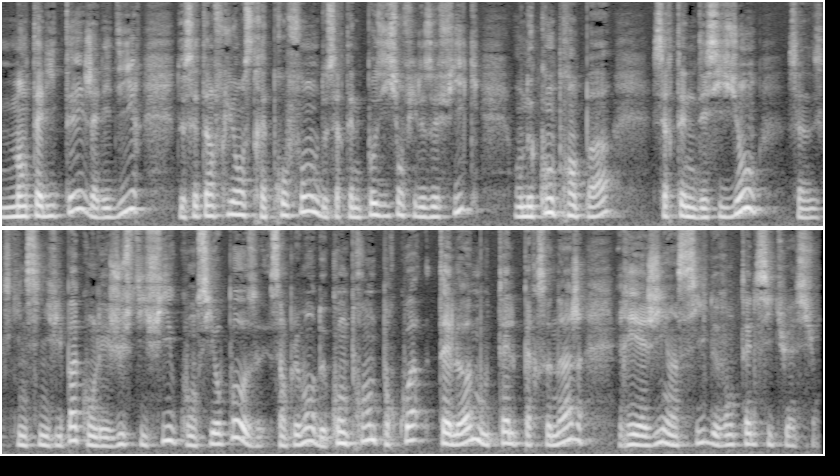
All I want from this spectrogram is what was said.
mentalités, j'allais dire, de cette influence très profonde de certaines positions philosophiques, on ne comprend pas certaines décisions, ce qui ne signifie pas qu'on les justifie ou qu'on s'y oppose, simplement de comprendre pourquoi tel homme ou tel personnage réagit ainsi devant telle situation.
